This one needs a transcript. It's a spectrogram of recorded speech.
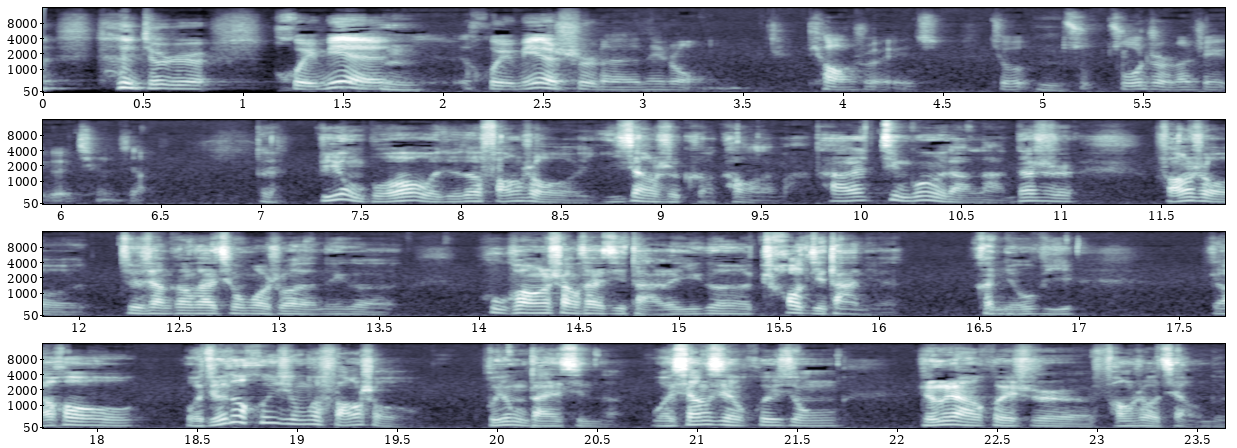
就是毁灭、嗯毁灭式的那种跳水，就嗯阻阻止了这个倾向。对比永博，我觉得防守一向是可靠的嘛，他进攻有点烂，但是防守就像刚才秋末说的那个护框，上赛季打了一个超级大年，很牛逼。然后我觉得灰熊的防守不用担心的，我相信灰熊仍然会是防守强队，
